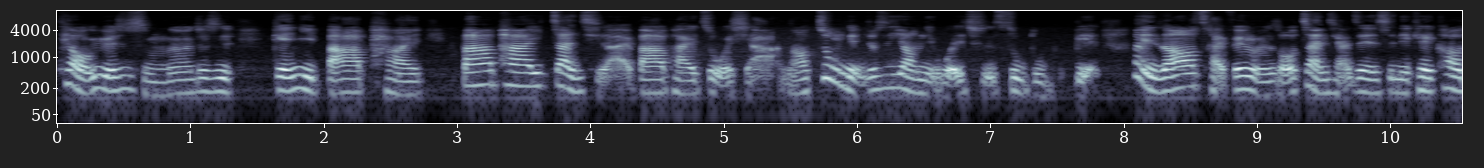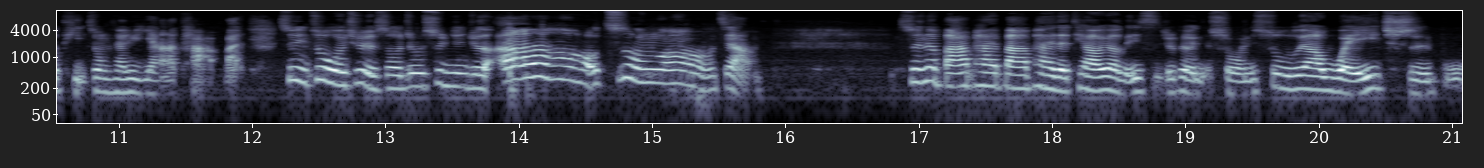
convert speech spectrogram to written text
跳跃是什么呢？就是给你八拍，八拍站起来，八拍坐下，然后重点就是要你维持速度不变。那你知道踩飞轮的时候站起来这件事，你可以靠体重下去压踏板，所以你坐回去的时候就瞬间觉得啊好重哦，这样。所以那八拍八拍的跳跃的意思就跟你说，你速度要维持不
